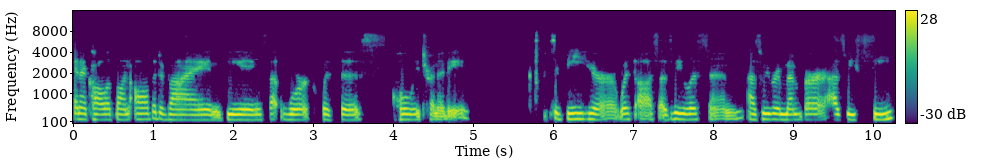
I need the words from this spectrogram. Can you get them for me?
And I call upon all the divine beings that work with this Holy Trinity to be here with us as we listen, as we remember, as we see,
